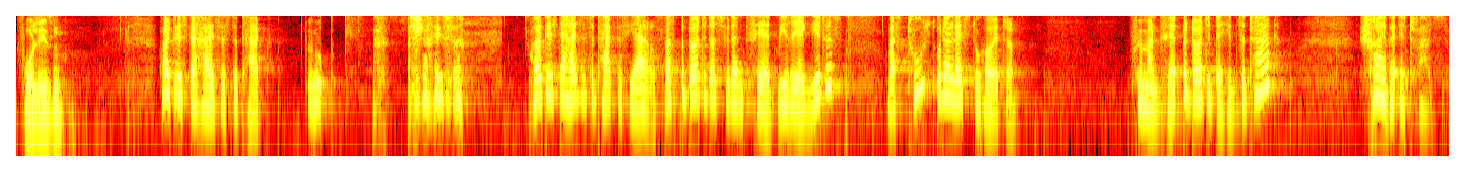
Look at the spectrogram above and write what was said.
Vorlesen. Heute ist der heißeste Tag. Upp. Scheiße. Heute ist der heißeste Tag des Jahres. Was bedeutet das für dein Pferd? Wie reagiert es? Was tust oder lässt du heute? Für mein Pferd bedeutet der Hitzetag, schreibe etwas.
